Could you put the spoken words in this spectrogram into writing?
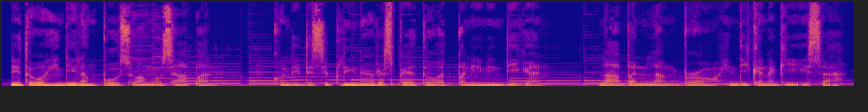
Dito hindi lang puso ang usapan, kundi disiplina, respeto at paninindigan. Laban lang bro, hindi ka nag-iisa.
